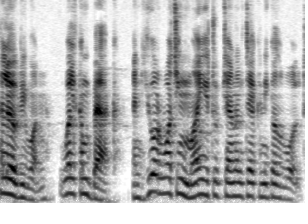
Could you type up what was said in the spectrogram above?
Hello everyone, welcome back and you are watching my YouTube channel Technical World.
